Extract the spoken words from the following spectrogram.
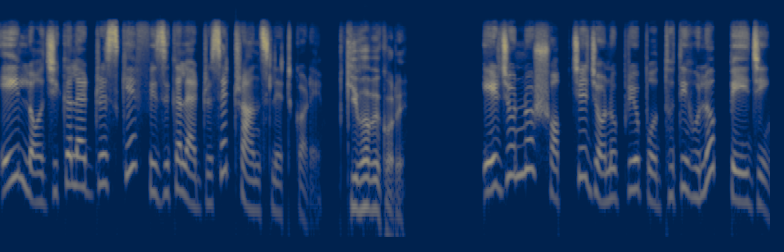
এই লজিক্যাল অ্যাড্রেসকে ফিজিক্যাল অ্যাড্রেসে ট্রান্সলেট করে। কীভাবে করে? এর জন্য সবচেয়ে জনপ্রিয় পদ্ধতি হল পেজিং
